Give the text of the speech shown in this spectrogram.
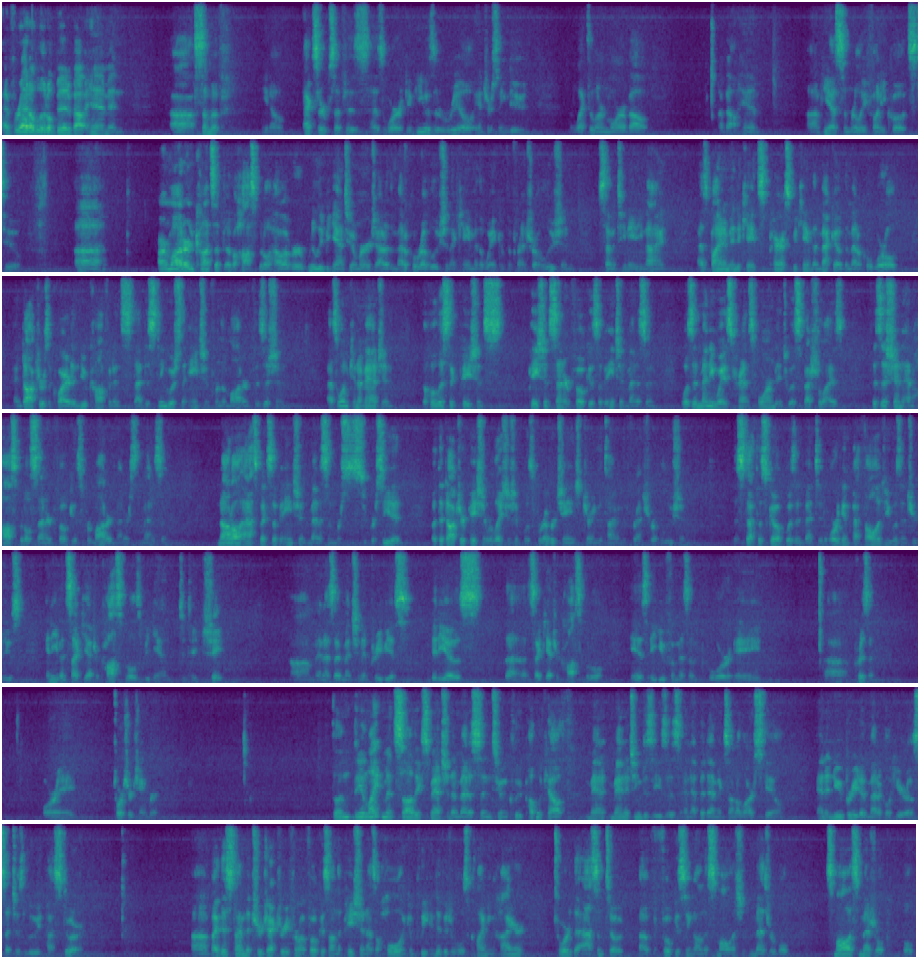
I've read a little bit about him and uh, some of you know, excerpts of his, his work, and he was a real interesting dude. I'd like to learn more about about him. Um, he has some really funny quotes too. Uh, our modern concept of a hospital, however, really began to emerge out of the medical revolution that came in the wake of the French Revolution, 1789. As Bynum indicates, Paris became the mecca of the medical world, and doctors acquired a new confidence that distinguished the ancient from the modern physician. As one can imagine, the holistic patient centered focus of ancient medicine was in many ways transformed into a specialized physician and hospital centered focus for modern medicine. Not all aspects of ancient medicine were superseded, but the doctor patient relationship was forever changed during the time of the French Revolution. The stethoscope was invented, organ pathology was introduced, and even psychiatric hospitals began to take shape. Um, and as I've mentioned in previous videos, the psychiatric hospital is a euphemism for a uh, prison or a torture chamber. The, the Enlightenment saw the expansion of medicine to include public health, man, managing diseases and epidemics on a large scale, and a new breed of medical heroes such as Louis Pasteur. Uh, by this time, the trajectory from a focus on the patient as a whole and complete individual was climbing higher toward the asymptote of focusing on the smallest measurable, smallest measurable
